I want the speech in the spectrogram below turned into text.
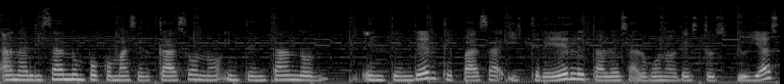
analizando un poco más el caso, ¿no? Intentando entender qué pasa y creerle tal vez a alguno de estos yuyas,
